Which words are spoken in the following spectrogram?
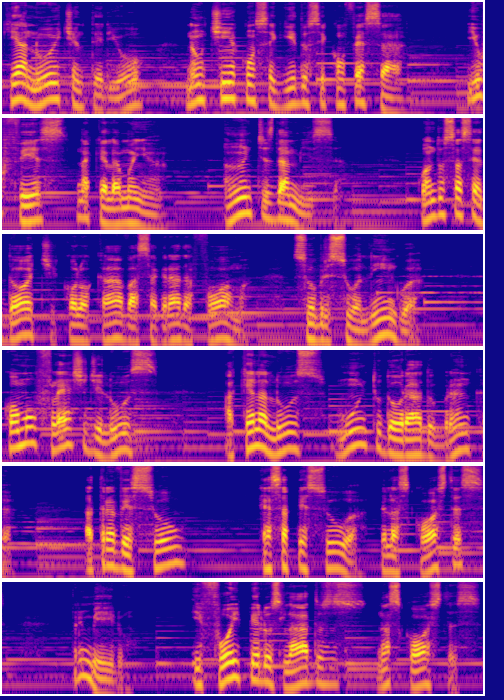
que a noite anterior não tinha conseguido se confessar e o fez naquela manhã, antes da missa. Quando o sacerdote colocava a sagrada forma sobre sua língua, como um flash de luz, aquela luz muito dourado-branca atravessou essa pessoa pelas costas primeiro e foi pelos lados nas costas,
